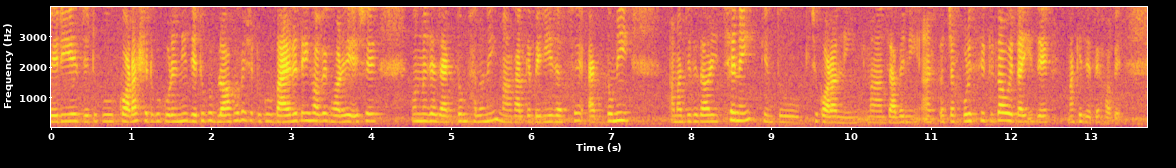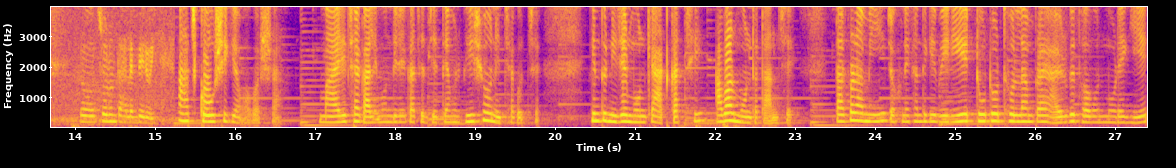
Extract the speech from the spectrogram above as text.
বেরিয়ে যেটুকু করা সেটুকু করে নিই, যেটুকু ব্লগ হবে সেটুকু বাইরেতেই হবে, ঘরে এসে মন মেজাজ একদম ভালো নেই, মা কালকে বেরিয়ে যাচ্ছে, একদমই আমার যেতে দেওয়ার ইচ্ছে নেই, কিন্তু কিছু করার নেই, মা যাবেনি আর তাছাড়া পরিস্থিতিটাও এটাই যে মাকে যেতে হবে। তো চলুন তাহলে বেরোই। আজ কৌশিকী অমাবস্যা, মায়ের ইচ্ছা কালী মন্দিরের কাছে যেতে আমার ভীষণ ইচ্ছা করছে, কিন্তু নিজের মনকে আটকাচ্ছি, আবার মনটা টানছে। তারপর আমি যখন এখান থেকে বেরিয়ে টোটোর ধরলাম প্রায় আয়ুর্বেদ ভবন মোড়ে গিয়ে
